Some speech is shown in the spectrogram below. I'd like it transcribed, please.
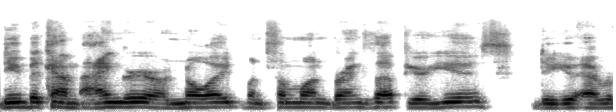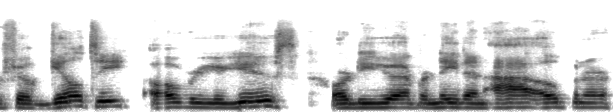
Do you become angry or annoyed when someone brings up your use? Do you ever feel guilty over your use? Or do you ever need an eye opener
